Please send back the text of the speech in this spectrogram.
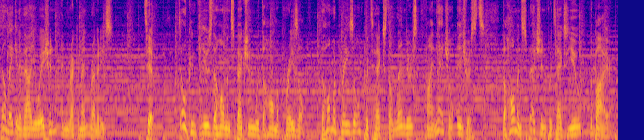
they'll make an evaluation and recommend remedies. Tip Don't confuse the home inspection with the home appraisal. The home appraisal protects the lender's financial interests. The home inspection protects you, the buyer.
